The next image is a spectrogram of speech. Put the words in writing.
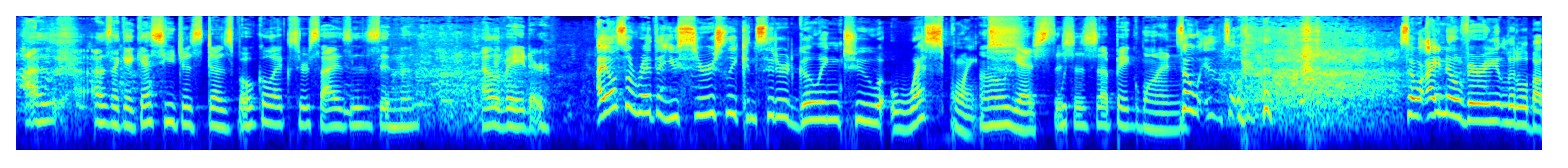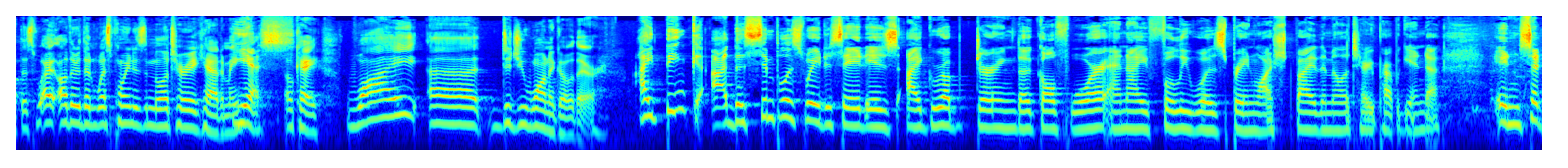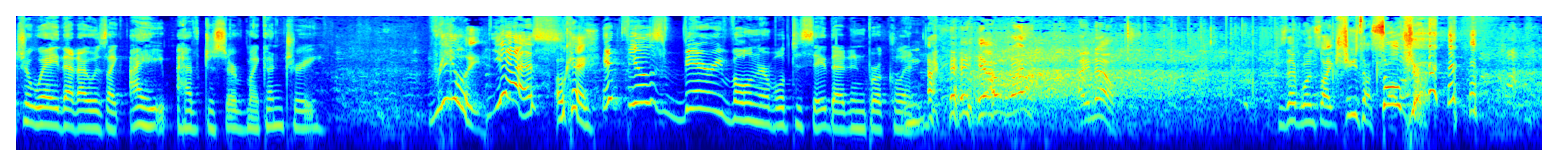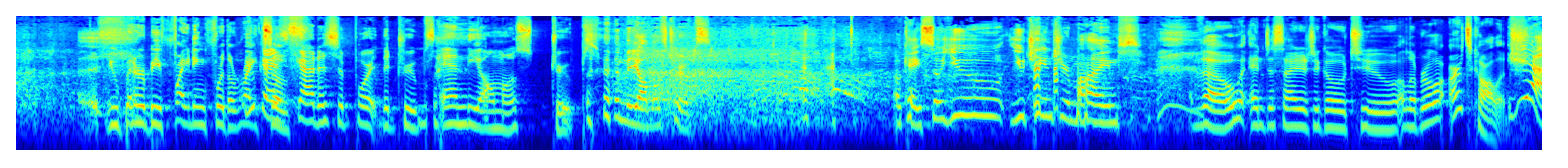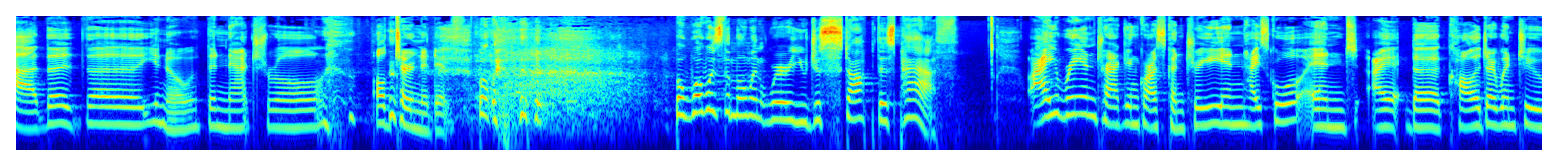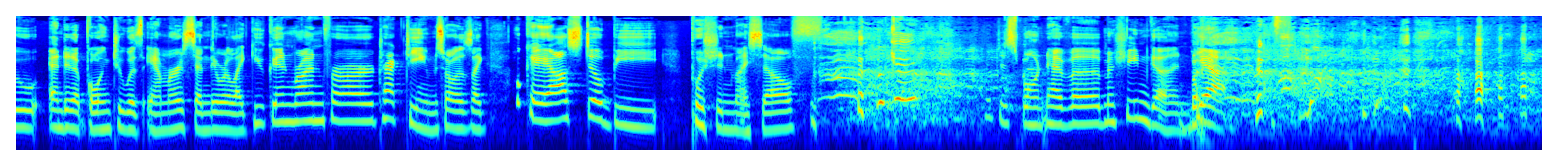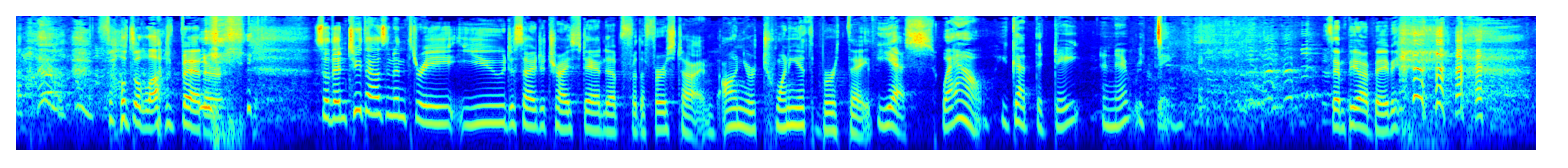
I, I was like, I guess he just does vocal exercises in the elevator. I also read that you seriously considered going to West Point. Oh, yes, this is a big one. So, so, so I know very little about this, other than West Point is a military academy. Yes. Okay. Why uh, did you want to go there? I think uh, the simplest way to say it is I grew up during the Gulf War and I fully was brainwashed by the military propaganda in such a way that I was like, I have to serve my country. Really? Yes. Okay. It feels very vulnerable to say that in Brooklyn. yeah, right. I know. Because everyone's like, she's a soldier. you better be fighting for the rights of. you guys of got to support the troops and the almost troops. and the almost troops. Okay, so you you changed your mind though and decided to go to a liberal arts college. yeah, the the you know the natural alternative. But But what was the moment where you just stopped this path? I ran track and cross country in high school, and I the college I went to ended up going to was Amherst, and they were like, "You can run for our track team." So I was like, "Okay, I'll still be pushing myself." okay, I just won't have a machine gun. yeah, Felt a lot better. so then 2003 you decided to try stand up for the first time on your 20th birthday. yes. Wow, you got the date and everything. It's NPR, baby.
